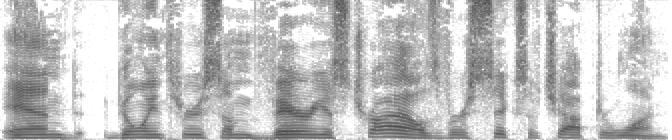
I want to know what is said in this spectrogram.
and going through some various trials, verse 6 of chapter 1.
